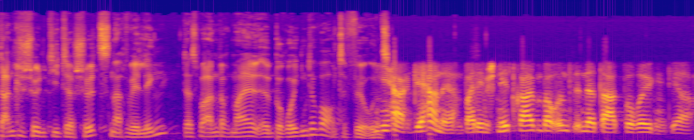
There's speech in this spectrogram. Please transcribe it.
danke schön, Dieter Schütz nach Willingen. Das waren doch mal äh, beruhigende Worte für uns. Ja, gerne. Bei dem Schneetreiben bei uns in der Tat beruhigend, ja.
